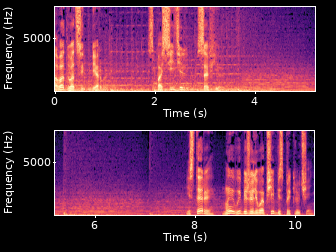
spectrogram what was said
Глава 21. Спаситель Сафир. Из Терры мы выбежали вообще без приключений.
